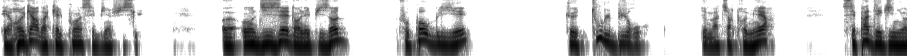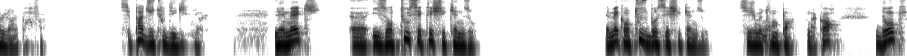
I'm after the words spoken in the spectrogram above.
Et regarde à quel point c'est bien ficelé. Euh, on disait dans l'épisode, il ne faut pas oublier que tout le bureau de matières premières, ce n'est pas des guignols dans le parfum. Ce n'est pas du tout des guignols. Les mecs, euh, ils ont tous été chez Kenzo. Les mecs ont tous bossé chez Kenzo si je ne me trompe pas. D'accord? Donc,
